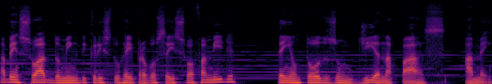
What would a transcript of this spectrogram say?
Abençoado domingo de Cristo Rei para você e sua família. Tenham todos um dia na paz. Amém.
